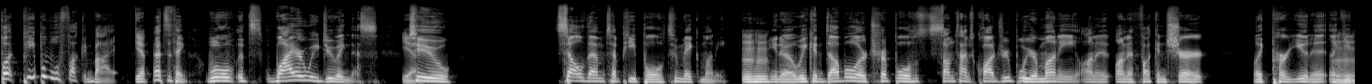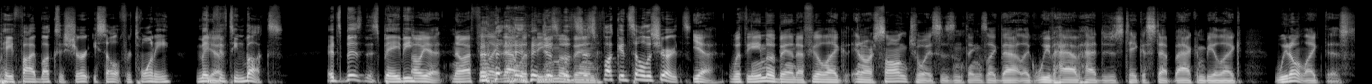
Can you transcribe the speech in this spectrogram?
but people will fucking buy it. Yep. That's the thing. Well, it's why are we doing this? Yeah. To sell them to people to make money. Mhm. You know, we can double or triple, sometimes quadruple your money on a on a fucking shirt, like per unit. Like you Mhm. pay five bucks a shirt, you sell it for twenty, make fifteen bucks. It's business, baby. Oh yeah, no, I feel like that with the just, emo let's band. just fucking sell the shirts. yeah, with the emo band, I feel like in our song choices and things like that, like we've have had to just take a step back and be like, we don't like this.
